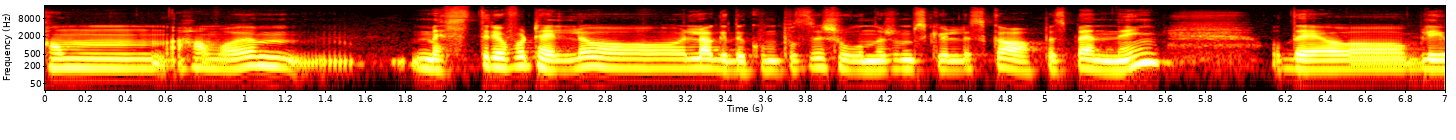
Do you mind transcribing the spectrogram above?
han, han var jo mester i å fortelle og lagde komposisjoner som skulle skape spenning. Og det å bli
